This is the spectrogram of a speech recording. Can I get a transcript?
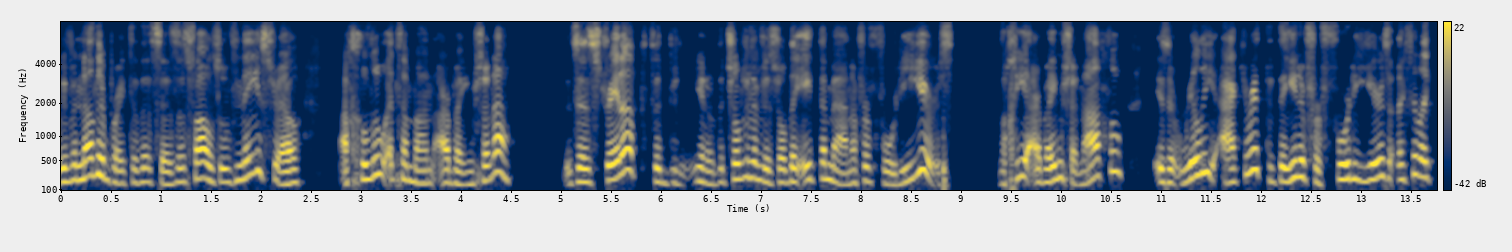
We have another breakthrough that says as follows: Uvnei Israel achlu etaman arba'im shana. It says straight up, the you know the children of Israel they ate the manna for forty years. Is it really accurate that they ate it for 40 years? And I feel like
